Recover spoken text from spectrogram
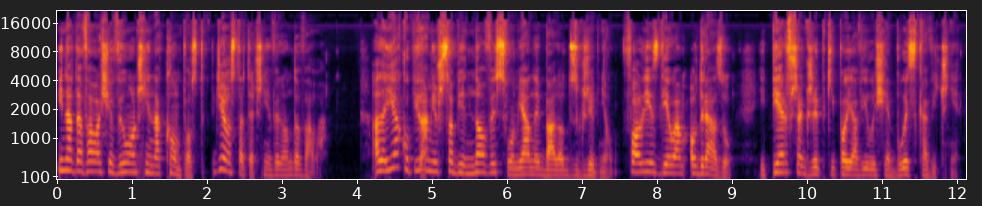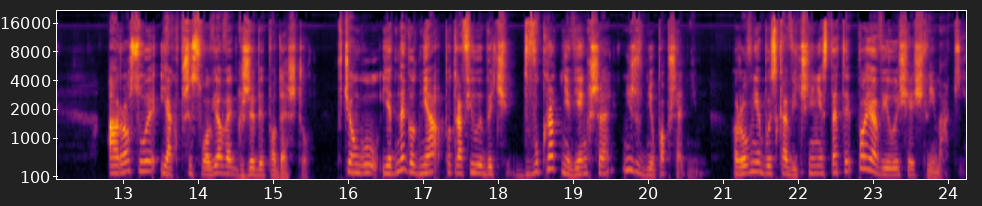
i nadawała się wyłącznie na kompost, gdzie ostatecznie wylądowała. Ale ja kupiłam już sobie nowy słomiany balot z grzybnią. Folię zdjęłam od razu i pierwsze grzybki pojawiły się błyskawicznie – a rosły jak przysłowiowe grzyby po deszczu. W ciągu jednego dnia potrafiły być dwukrotnie większe niż w dniu poprzednim. Równie błyskawicznie niestety pojawiły się ślimaki.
